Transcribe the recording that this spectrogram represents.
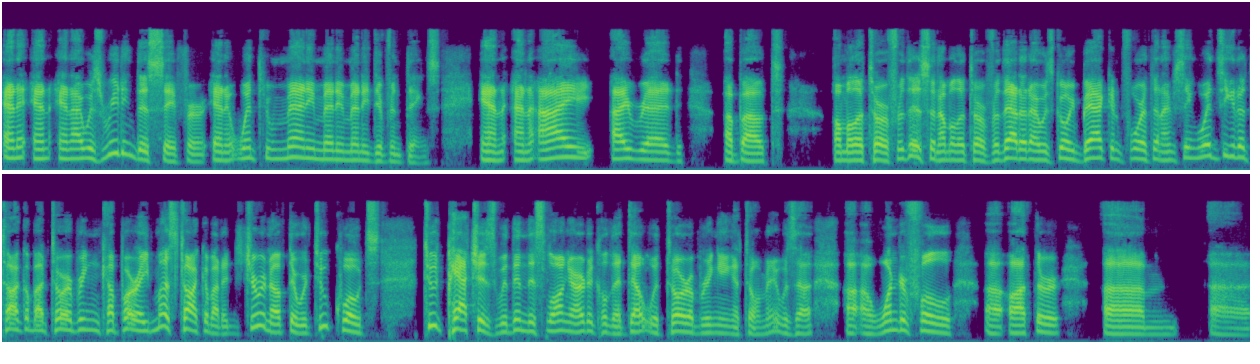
And and and I was reading this sefer, and it went through many, many, many different things, and and I I read about Amala Torah for this and Amala Torah for that. And I was going back and forth and I'm saying, when's he going to talk about Torah bringing kapara? He must talk about it. Sure enough, there were two quotes, two patches within this long article that dealt with Torah bringing atonement. It was a, a, a wonderful uh, author, um, uh,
